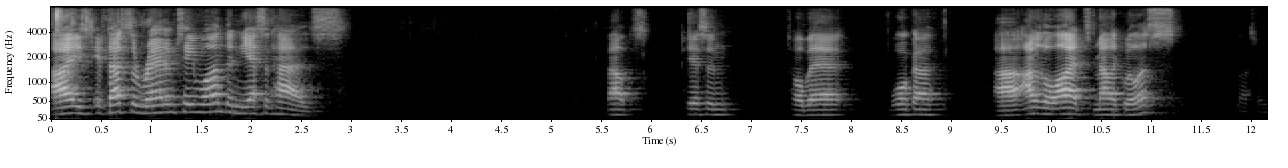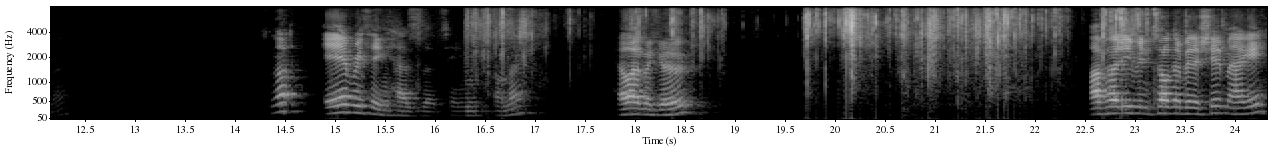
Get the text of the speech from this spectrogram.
Uh, is, if that's the random team one, then yes, it has. Phelps, Pearson, Tolbert, Walker. Uh, under the lights, Malik Willis. Nice one there. So not everything has the team on there. Hello, Magoo. I've heard you've been talking a bit of shit, Maggie.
